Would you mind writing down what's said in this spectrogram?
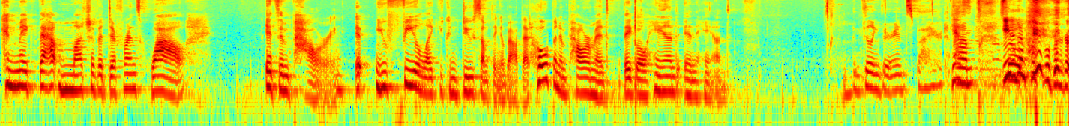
can make that much of a difference, wow it's empowering. It, you feel like you can do something about that. Hope and empowerment, they go hand in hand. I'm feeling very inspired. Yes. Um, so Eat an Impossible Burger.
